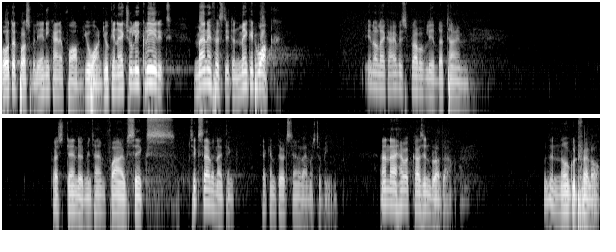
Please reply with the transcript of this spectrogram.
Both are possible, any kind of form you want, you can actually create it, manifest it and make it walk. You know, like I was probably at that time, first standard means I'm five, six, six, seven I think, second, third standard I must have been. And I have a cousin brother who's a no good fellow.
